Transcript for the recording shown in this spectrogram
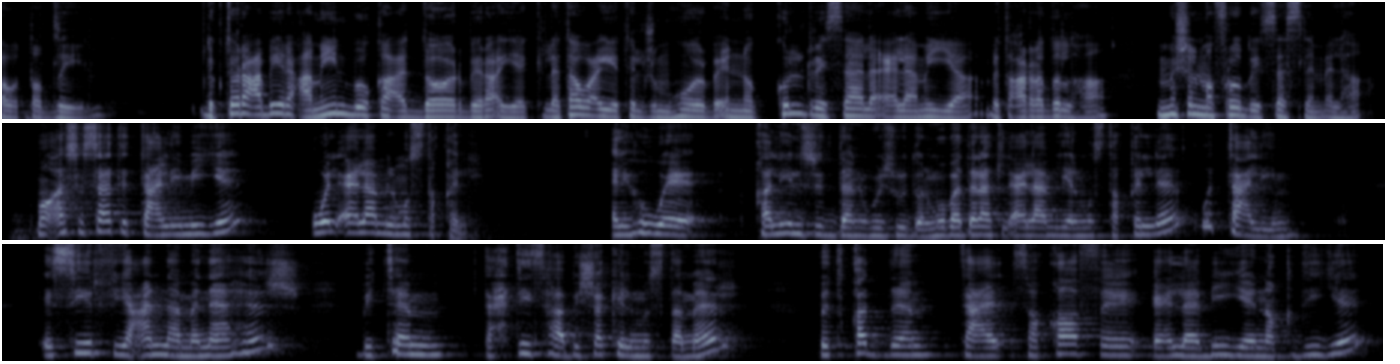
أو التضليل. دكتور عبير عمين بوقع الدور برأيك لتوعية الجمهور بأنه كل رسالة إعلامية بتعرض لها مش المفروض يستسلم إلها؟ مؤسسات التعليمية والإعلام المستقل اللي هو قليل جدا وجوده المبادرات الإعلامية المستقلة والتعليم. يصير في عنا مناهج بيتم تحديثها بشكل مستمر بتقدم ثقافة إعلامية نقدية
